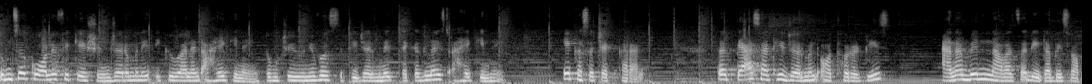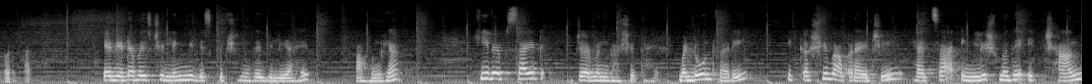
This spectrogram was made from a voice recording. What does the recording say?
तुमचं क्वालिफिकेशन जर्मनीत इक्विवॅलंट आहे की नाही? तुमची युनिव्हर्सिटी जर्मनीत रेकग्नाइज आहे की नाही? हे कसं चेक कराल? तर त्यासाठी जर्मन ऑथॉरिटीज ॲनाबिन नावाचा डेटाबेस वापरतात. या डेटाबेसची लिंक मी डिस्क्रिप्शनमध्ये दिली आहे. पाहून घ्या. ही वेबसाईट जर्मन भाषेत आहे. बट डोंट वरी ती कशी वापरायची ह्याचा इंग्लिशमध्ये एक छान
